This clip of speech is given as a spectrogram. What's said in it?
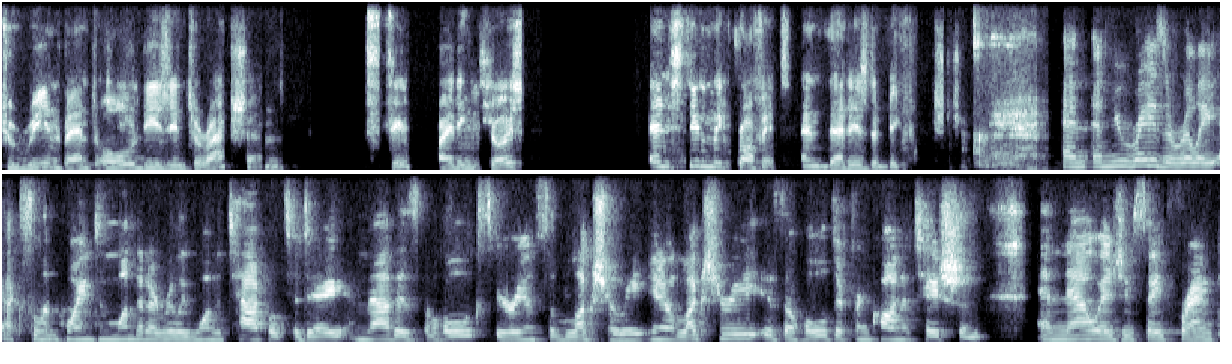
to reinvent all these interactions, still providing choice and still make profits. And that is the big question. And, and you raise a really excellent point and one that I really want to tackle today. And that is the whole experience of luxury. You know, luxury is a whole different connotation. And now, as you say, Frank,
